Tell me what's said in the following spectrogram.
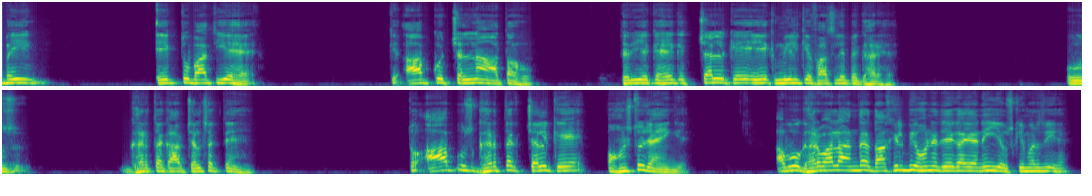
بھائی، ایک تو بات یہ ہے کہ آپ کو چلنا آتا ہو، پھر یہ کہے کہ چل کے ایک میل کے فاصلے پہ گھر ہے۔ اس گھر تک آپ چل سکتے ہیں۔ تو آپ اس گھر تک چل کے پہنچ تو جائیں گے۔ اب وہ گھر والا اندر داخل بھی ہونے دے گا یا نہیں، یہ اس کی مرضی ہے۔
